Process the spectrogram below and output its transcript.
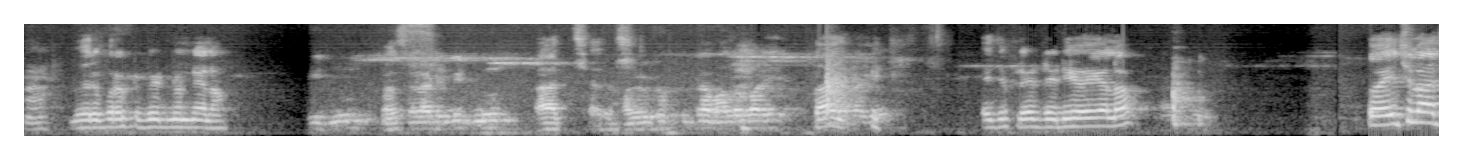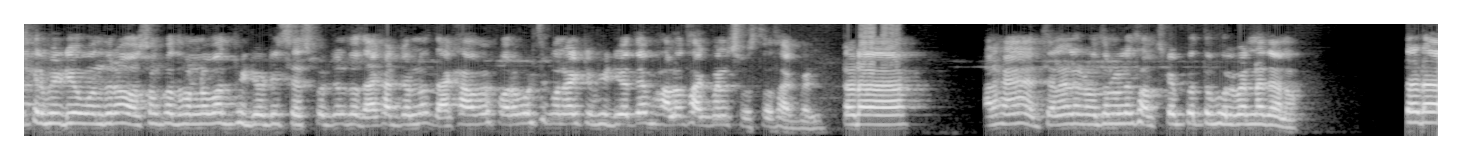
হ্যাঁ উপর একটু বিট নুন নিয়ে নাও। আচ্ছা আচ্ছা। ভালো করে তাই? এই যে প্লেট রেডি হয়ে গেল। তো এই ছিল আজকের ভিডিও বন্ধুরা। অসংখ্য ধন্যবাদ। ভিডিওটি শেষ পর্যন্ত দেখার জন্য। দেখা হবে পরবর্তী কোনো একটি ভিডিওতে। ভালো থাকবেন সুস্থ থাকবেন। টাটা! আর হ্যাঁ চ্যানেলে নতুন হলে সাবস্ক্রাইব করতে ভুলবেন না জানো টাটা!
